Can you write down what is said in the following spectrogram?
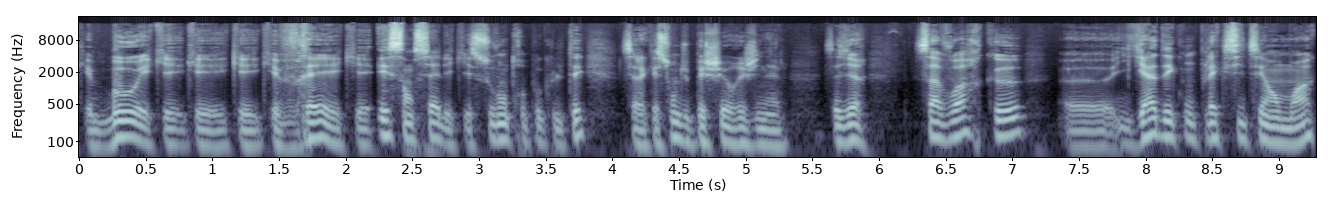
qui est beau et qui est, qui, est, vrai et qui est essentiel et qui est souvent trop occulté. C'est la question du péché originel. C'est-à-dire savoir que euh, il y a des complexités en moi,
